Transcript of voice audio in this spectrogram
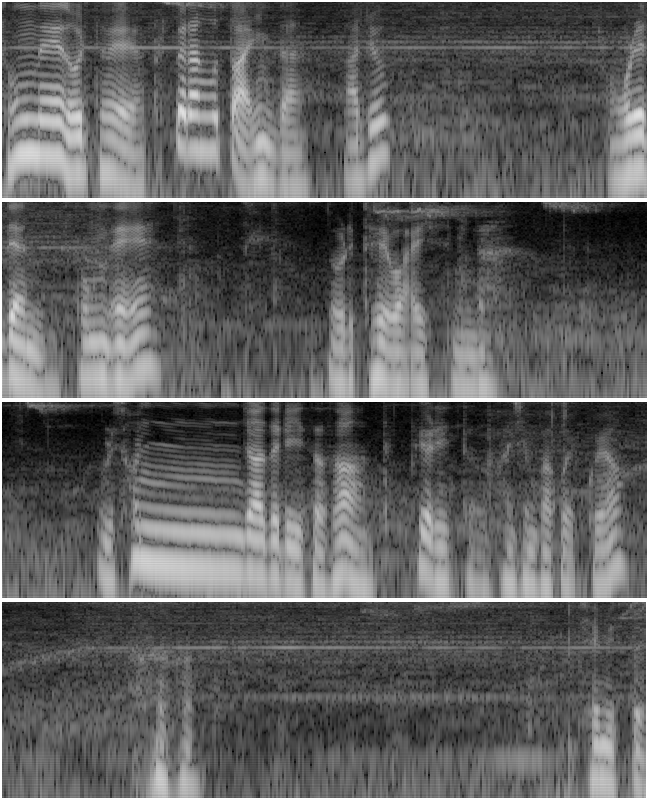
동네 놀이터예요. 특별한 것도 아닙니다. 아주 오래된 동네에 놀이터에 와 있습니다. 우리 손자들이 있어서 특별히 더 관심 받고 있고요. 재밌어요.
